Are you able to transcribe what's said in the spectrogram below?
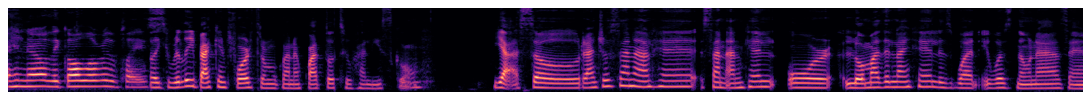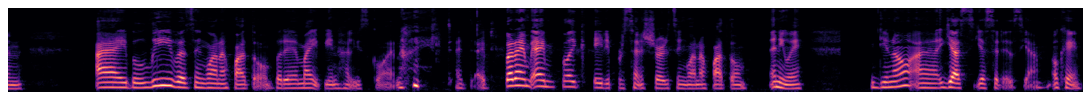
I know they go all over the place. like really back and forth from Guanajuato to Jalisco. Yeah, so Rancho San Angel, San Angel or Loma del Angel is what it was known as, and I believe it's in Guanajuato, but it might be in Jalisco. I, I, but I'm I'm like eighty percent sure it's in Guanajuato. Anyway, you know, uh, yes, yes, it is. Yeah, okay.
